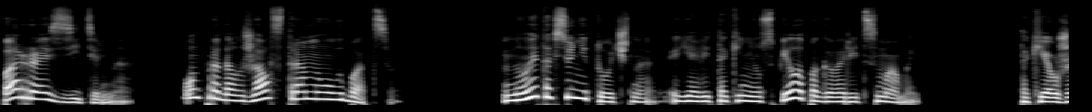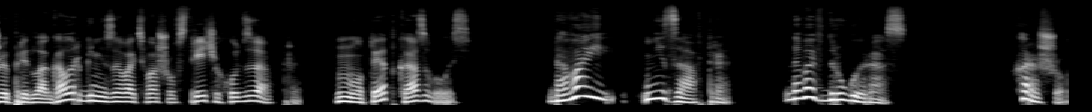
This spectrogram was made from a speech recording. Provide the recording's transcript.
«Поразительно. Он продолжал странно улыбаться. «Но это все не точно. Я ведь так и не успела поговорить с мамой». «Так я уже предлагал организовать вашу встречу хоть завтра. Но ты отказывалась». «Давай не завтра. Давай в другой раз». «Хорошо.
